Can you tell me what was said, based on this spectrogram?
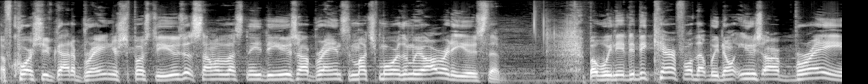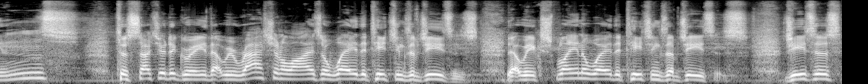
Of course, you've got a brain, you're supposed to use it. Some of us need to use our brains much more than we already use them. But we need to be careful that we don't use our brains to such a degree that we rationalize away the teachings of Jesus, that we explain away the teachings of Jesus. Jesus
